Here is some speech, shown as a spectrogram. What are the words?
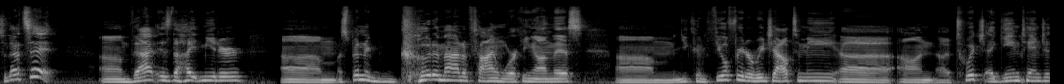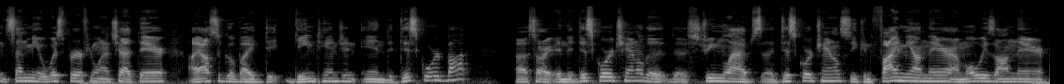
So that's it. Um, that is the hype meter. Um, I spent a good amount of time working on this. Um, you can feel free to reach out to me uh, on uh, Twitch at Game Tangent. Send me a whisper if you want to chat there. I also go by D- Game Tangent in the Discord bot. Uh, sorry, in the Discord channel, the the Streamlabs uh, Discord channel. So you can find me on there. I'm always on there.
